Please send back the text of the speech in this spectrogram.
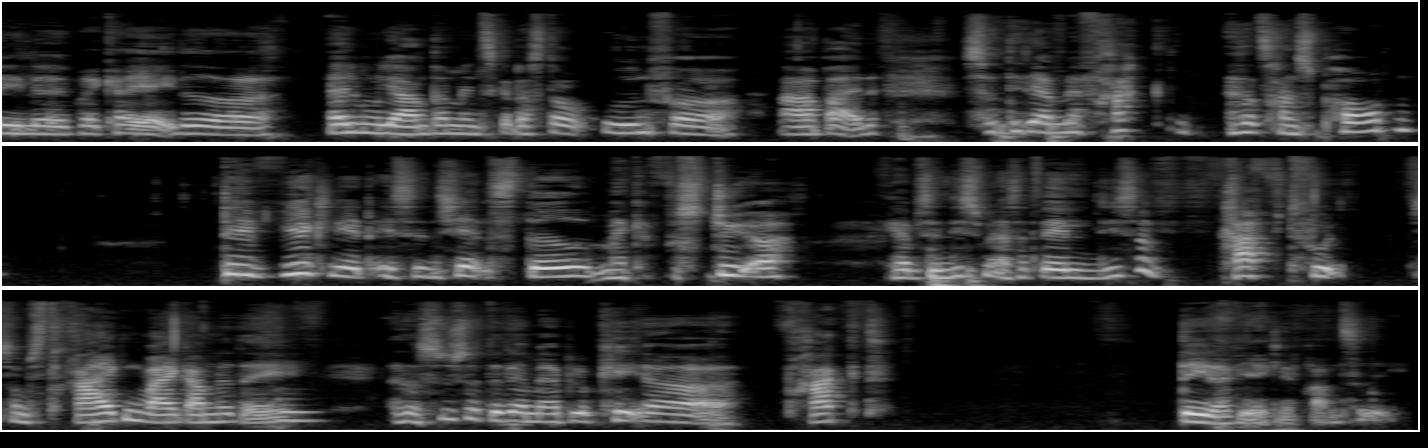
Hele prekariatet og alle mulige andre mennesker, der står uden for arbejde. Så det der med fragten, altså transporten, det er virkelig et essentielt sted, man kan forstyrre kapitalisme. Altså det er lige så kraftfuldt, som strækken var i gamle dage. Mm. Altså jeg synes, at det der med at blokere fragt, det er der virkelig fremtid i.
